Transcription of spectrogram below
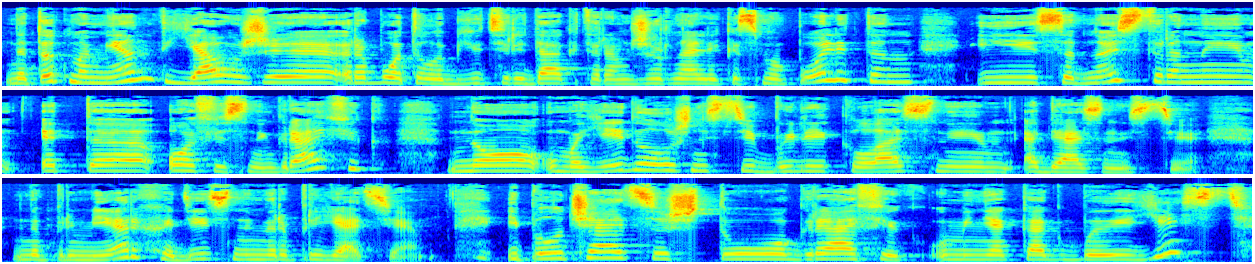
На тот момент я уже работала бьюти-редактором в журнале Cosmopolitan, и с одной стороны это офисный график, но у моей должности были классные обязанности, например, ходить на мероприятия. И получается, что график у меня как бы есть,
